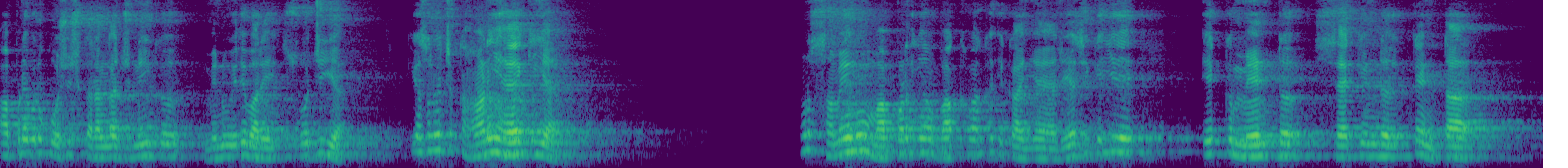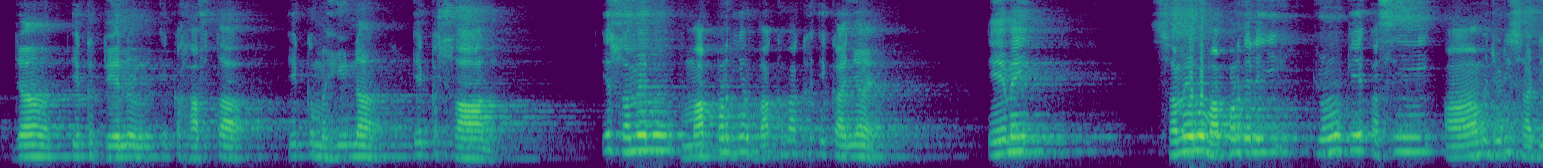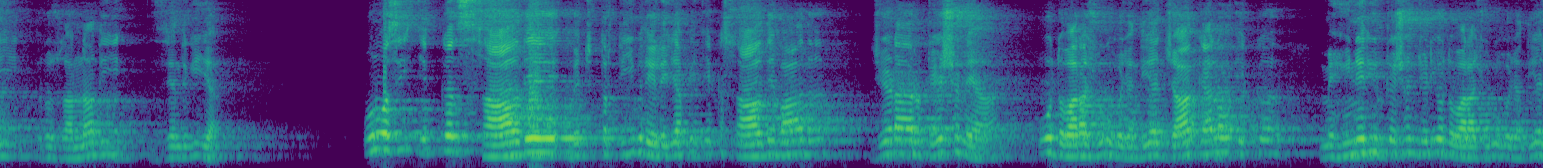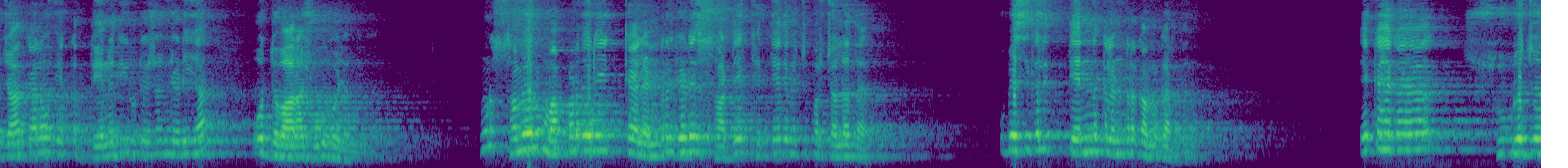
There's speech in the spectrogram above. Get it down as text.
ਆਪਣੇ ਵੱਲੋਂ ਕੋਸ਼ਿਸ਼ ਕਰਾਂਗਾ ਜਿੰਨੀ ਕੁ ਮੈਨੂੰ ਇਹਦੇ ਬਾਰੇ ਸੋਝੀ ਆ ਕਿ ਅਸਲ ਵਿੱਚ ਕਹਾਣੀ ਹੈ ਕੀ ਹੈ ਹੁਣ ਸਮੇਂ ਨੂੰ ਮਾਪਣ ਦੀਆਂ ਵੱਖ-ਵੱਖ ਇਕਾਈਆਂ ਆ ਜੇ ਅਸੀਂ ਕਹੀਏ 1 ਮਿੰਟ, ਸੈਕਿੰਡ, ਘੰਟਾ ਜਾਂ ਇੱਕ ਦਿਨ, ਇੱਕ ਹਫ਼ਤਾ ਇੱਕ ਮਹੀਨਾ, ਇੱਕ ਸਾਲ। ਇਹ ਸਮੇਂ ਨੂੰ ਮਾਪਣ ਦੀਆਂ ਵੱਖ-ਵੱਖ ਇਕਾਈਆਂ ਹੈ ਐਵੇਂ ਸਮੇਂ ਨੂੰ ਮਾਪਣ ਦੇ ਲਈ ਕਿਉਂਕਿ ਅਸੀਂ ਆਮ ਜਿਹੜੀ ਸਾਡੀ ਰੋਜ਼ਾਨਾ ਦੀ ਜ਼ਿੰਦਗੀ ਆ, ਉਹਨੂੰ ਅਸੀਂ ਇੱਕ ਸਾਲ ਦੇ ਵਿੱਚ ਤਰਤੀਬ ਦੇ ਲਈ ਜਾਂ ਫਿਰ ਇੱਕ ਸਾਲ ਦੇ ਬਾਅਦ ਜਿਹੜਾ ਰੋਟੇਸ਼ਨ ਆ, ਉਹ ਦੁਬਾਰਾ ਸ਼ੁਰੂ ਹੋ ਜਾਂਦੀ ਹੈ ਜਾਂ ਕਹਿ ਲਓ ਇੱਕ ਮਹੀਨੇ ਦੀ ਰੋਟੇਸ਼ਨ ਜਿਹੜੀ ਉਹ ਦੁਬਾਰਾ ਸ਼ੁਰੂ ਹੋ ਜਾਂਦੀ ਹੈ, ਜਾਂ ਕਹਿ ਲਓ ਇੱਕ ਦਿਨ ਦੀ ਰੋਟੇਸ਼ਨ ਜਿਹੜੀ ਆ, ਉਹ ਦੁਬਾਰਾ ਸ਼ੁਰੂ ਹੋ ਜਾਂਦੀ ਹੈ। ਹੁਣ ਸਮੇਂ ਨੂੰ ਮਾਪਣ ਦੇ ਲਈ ਕੈਲੰਡਰ ਜਿਹੜੇ ਸਾਡੇ ਖਿੱਤੇ ਦੇ ਵਿੱਚ ਪ੍ਰਚਲਿਤ ਹੈ, ਉਹ ਬੇਸਿਕਲੀ ਤਿੰਨ ਕੈਲੰਡਰ ਕੰਮ ਕਰਦੇ ਆ ਇੱਕ ਹੈਗਾ ਆ ਸੂਰਜ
